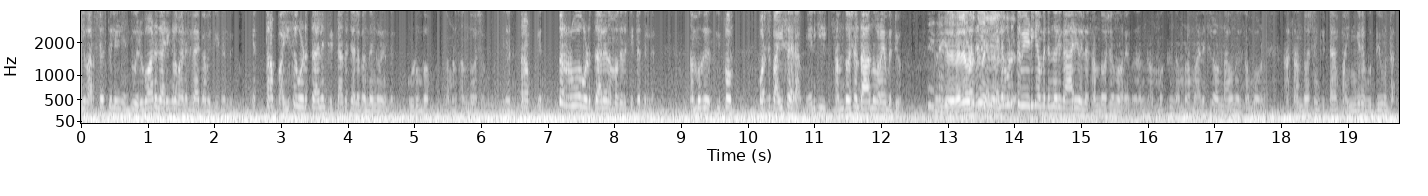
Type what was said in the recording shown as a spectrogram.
ഈ വർഷത്തിൽ എനിക്ക് ഒരുപാട് കാര്യങ്ങൾ മനസ്സിലാക്കാൻ പറ്റിയിട്ടുണ്ട്. എത്ര പൈസ കൊടുത്താലും കിട്ടാത്ത ചില ബന്ധങ്ങളുണ്ട്. കുടുംബം നമ്മുടെ സന്തോഷം. ഇത് എത്ര എത്ര രൂപ കൊടുത്താലും നമുക്കത് കിട്ടത്തില്ല. നമുക്ക് ഇപ്പം കുറച്ച് പൈസ തരാം. എനിക്ക് സന്തോഷം താന്ന് പറയാൻ പറ്റുമോ ഒരിക്കലും വില കൊടുത്ത് മേടിക്കാൻ വില കൊടുത്ത് മേടിക്കാൻ പറ്റുന്ന ഒരു കാര്യമല്ല സന്തോഷം എന്ന് പറയുന്നത്. അത് നമുക്ക് നമ്മുടെ മനസ്സിലുണ്ടാവുന്ന ഒരു സംഭവമാണ്. ആ സന്തോഷം കിട്ടാൻ ഭയങ്കര ബുദ്ധിമുട്ടാണ്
